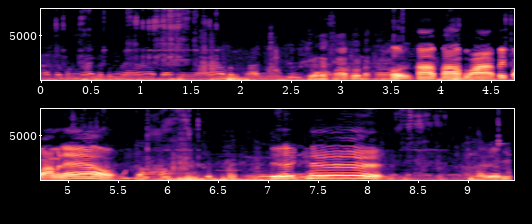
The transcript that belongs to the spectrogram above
นะอย่าเพิ่งนะอย่าเพิ่งนะแป๊บนึงนะมันพันอยู่โทษนะครับโทษนะครับเออครับปลาขวาไปขวามาแล้วสาวหนึ่งจุดเป็ดเองเอ้ยเคเดี๋ยวพี่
